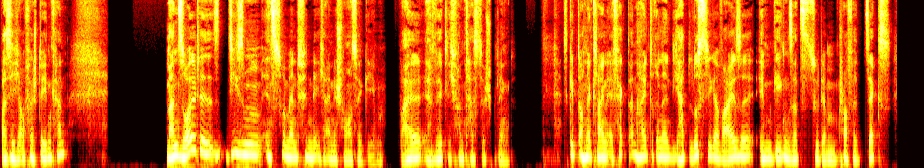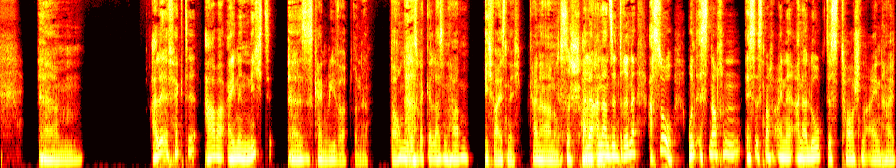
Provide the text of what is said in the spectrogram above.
Was ich auch verstehen kann. Man sollte diesem Instrument, finde ich, eine Chance geben, weil er wirklich fantastisch klingt. Es gibt auch eine kleine Effekteinheit drinnen, die hat lustigerweise im Gegensatz zu dem Prophet 6 ähm, alle Effekte, aber einen nicht. Äh, es ist kein Reverb drinne. Warum ah. die das weggelassen haben, ich weiß nicht, keine Ahnung. Das ist schade. Alle anderen sind drinne. Ach so, und ist noch ein, es ist noch eine analog Distortion Einheit,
